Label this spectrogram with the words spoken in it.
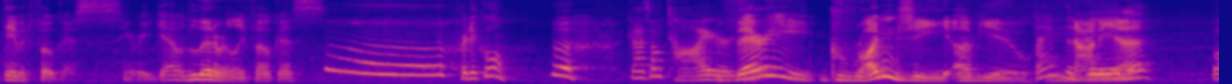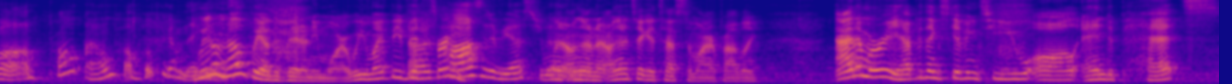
David, focus. Here we go. Literally focus. Uh, Pretty cool. guys, I'm tired. Very grungy of you, I have the Nadia. vid. well, I'm pro- I'm, I'm hoping I'm negative. We don't know if we have the vid anymore. We might be I vid was free. positive I'm yesterday. gonna, I'm gonna I'm gonna take a test tomorrow probably. Anna Marie, happy Thanksgiving to you all and pets.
